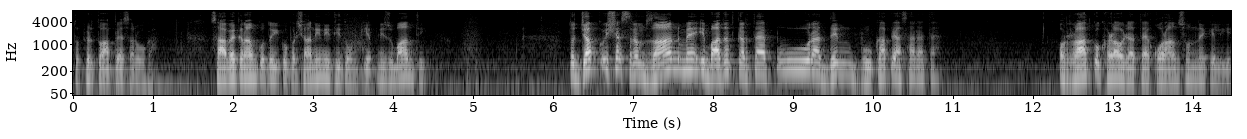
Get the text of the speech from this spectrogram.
تو پھر تو آپ پہ اثر ہوگا۔ صحابہ کرام کو تو یہ کوئی پریشانی نہیں تھی، تو ان کی اپنی زبان تھی۔ تو جب کوئی شخص رمضان میں عبادت کرتا ہے، پورا دن بھوکا پیاسا رہتا ہے اور رات کو کھڑا ہو جاتا ہے قرآن سننے کے لیے،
